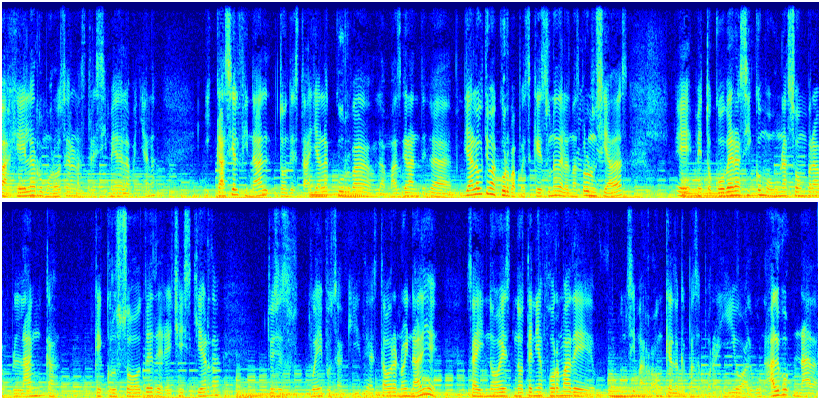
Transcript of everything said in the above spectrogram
bajé la rumorosa, eran las tres y media de la mañana y casi al final, donde está ya la curva, la más grande, la- ya la última curva, pues, que es una de las más pronunciadas, eh, me tocó ver así como una sombra blanca que cruzó de derecha a izquierda. Entonces, güey, pues aquí a esta hora no hay nadie. O sea, y no es, no tenía forma de un cimarrón, que es lo que pasa por ahí, o algún, algo, nada.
